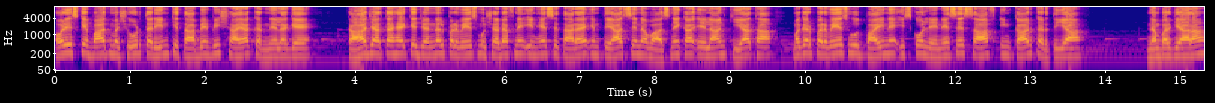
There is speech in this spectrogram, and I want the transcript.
اور اس کے بعد مشہور ترین کتابیں بھی شائع کرنے لگے۔ کہا جاتا ہے کہ جنرل پرویز مشرف نے انہیں ستارہ امتیاز سے نوازنے کا اعلان کیا تھا، مگر پرویز ہود بھائی نے اس کو لینے سے صاف انکار کر دیا۔ نمبر گیارہ،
